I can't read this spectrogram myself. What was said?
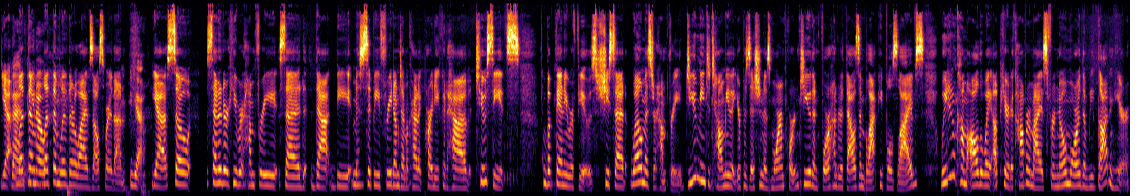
Yeah, Then, let them you know, let them live their lives elsewhere then. Yeah. Yeah, so Senator Hubert Humphrey said that the Mississippi Freedom Democratic Party could have two seats, but Fannie refused. She said, Well, Mr. Humphrey, do you mean to tell me that your position is more important to you than 400,000 black people's lives? We didn't come all the way up here to compromise for no more than we've gotten here.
